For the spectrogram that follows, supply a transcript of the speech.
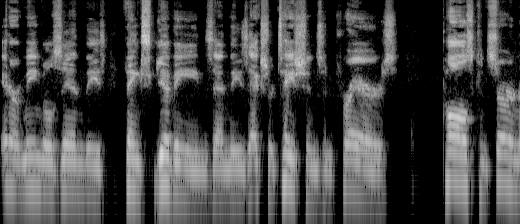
intermingles in these thanksgivings and these exhortations and prayers. Paul's concern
